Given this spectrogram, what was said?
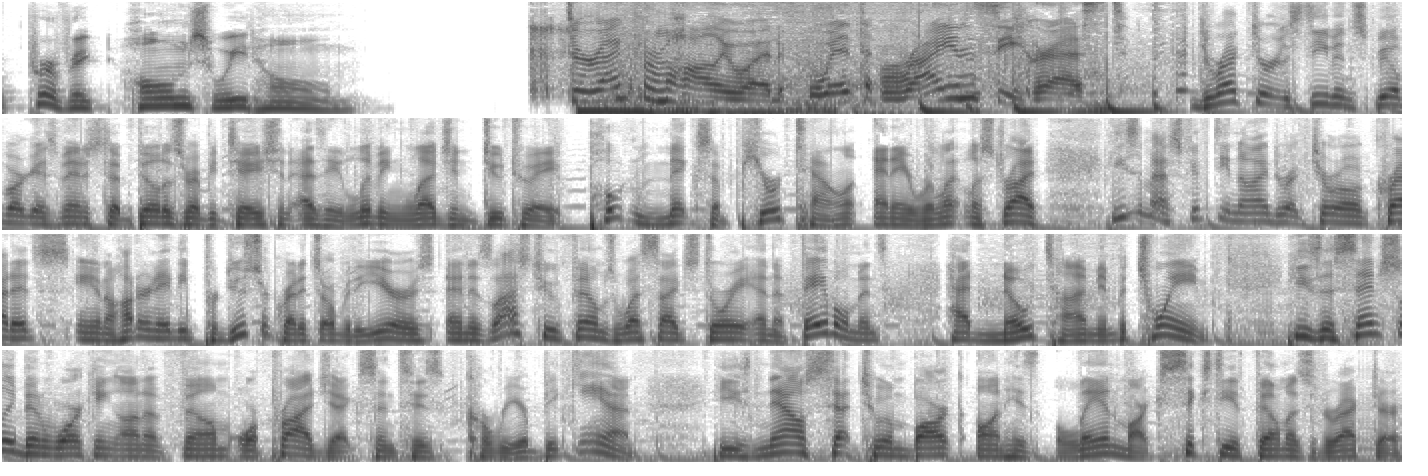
perfect home sweet home. Direct from Hollywood with Ryan Seacrest. Director Steven Spielberg has managed to build his reputation as a living legend due to a potent mix of pure talent and a relentless drive. He's amassed 59 directorial credits and 180 producer credits over the years, and his last two films, West Side Story and The Fabelmans, had no time in between. He's essentially been working on a film or project since his career began. He's now set to embark on his landmark 60th film as a director,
